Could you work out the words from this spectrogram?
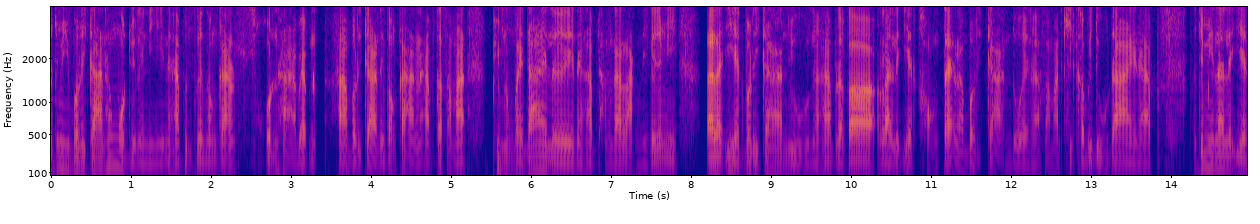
็จะมีบริการทั้งหมดอยู่ในนี้นะครับ เพื่อนๆต้องการค้นหาแบบหาบริการที่ต้องการนะครับ ก็สามารถพิมพ์ลงไปได้เลยนะครับ ทางด้านหลังนี้ก็จะมีรายละเอียดบริการอยู่นะครับ แล้วก็รายละเอียดของแต่ละบริการด้วยนะครับสามารถคลิกเข้าไปดูได้นะครับ ก็จะมีรายละเอียด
